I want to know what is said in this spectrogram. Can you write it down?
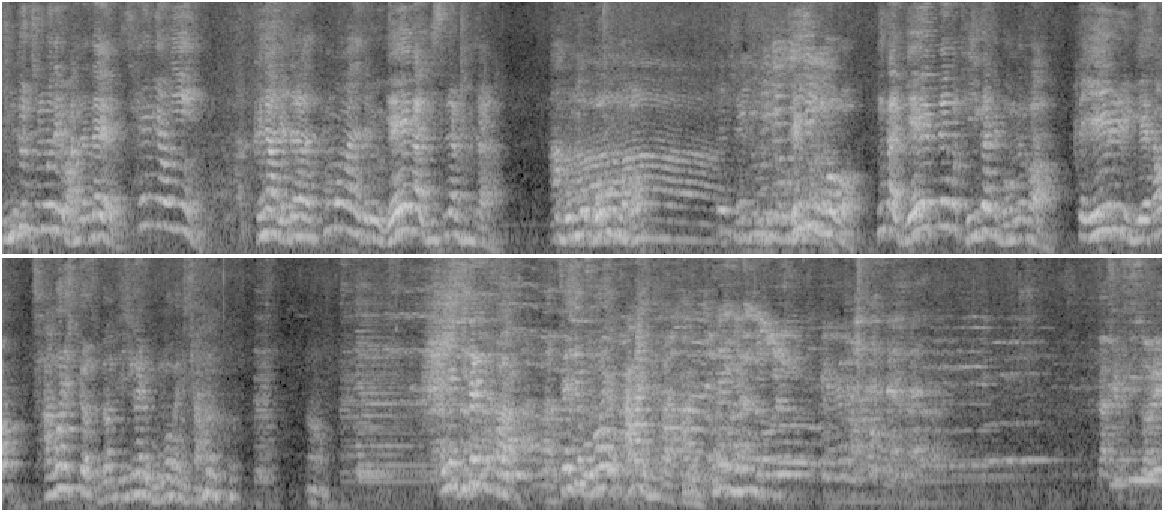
인도 친구들이 왔는데 세 명이 그냥 얘들은 평범한 애들이고 얘가 이슬람 신자야 뭐, 뭐, 뭐, 뭐 먹어? 아, 돼지 못 먹어 그러니까 얘 빼고 돼지갈비 먹는 거야. 그러니까 얘를 위해서 장어를 시켰어 넌 돼지갈비 못 먹으니까. 어. 아, 얘 기다리는 거야. 아, 돼지 못 먹으니까 가만히 있는 거야 아 그래 이 Sorry,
